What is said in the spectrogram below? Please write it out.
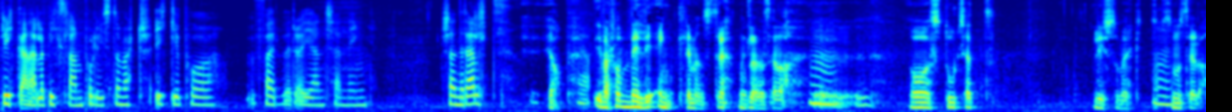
prikkene eller pikslene på lyst og mørkt, ikke på farver og gjenkjenning generelt. ja, i hvert fall veldig enkle mønstre den klarer å se, da. Mm. Og stort sett lyst og mørkt, som du ser da.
